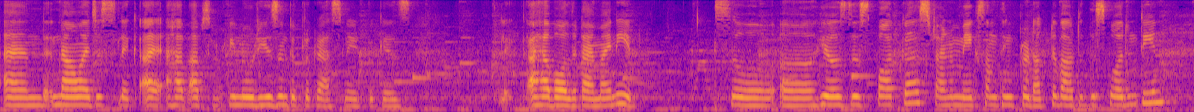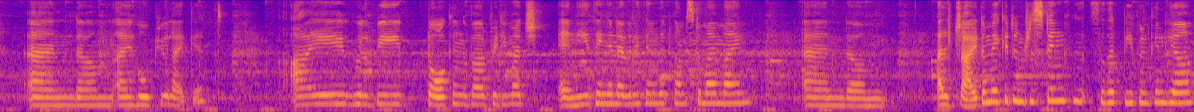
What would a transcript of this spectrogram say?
And now I just like I have absolutely no reason to procrastinate because like I have all the time I need. So uh, here's this podcast trying to make something productive out of this quarantine, and um, I hope you like it. I will be talking about pretty much anything and everything that comes to my mind, and um, I'll try to make it interesting so that people can hear.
